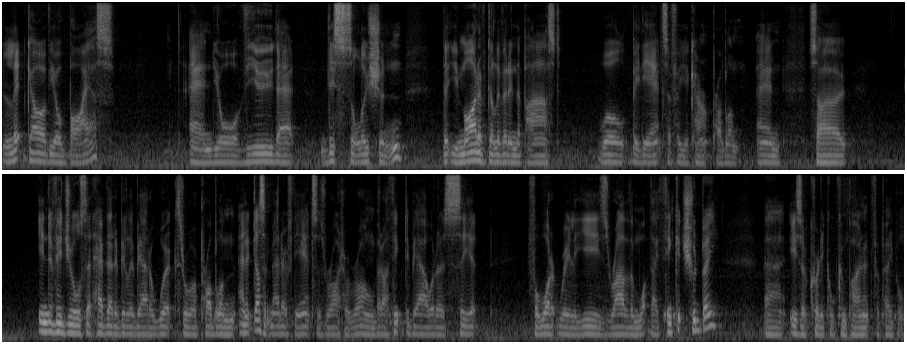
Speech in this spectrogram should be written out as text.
let go of your bias and your view that this solution that you might have delivered in the past will be the answer for your current problem. And so individuals that have that ability to be able to work through a problem, and it doesn't matter if the answer is right or wrong, but I think to be able to see it for what it really is rather than what they think it should be uh, is a critical component for people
